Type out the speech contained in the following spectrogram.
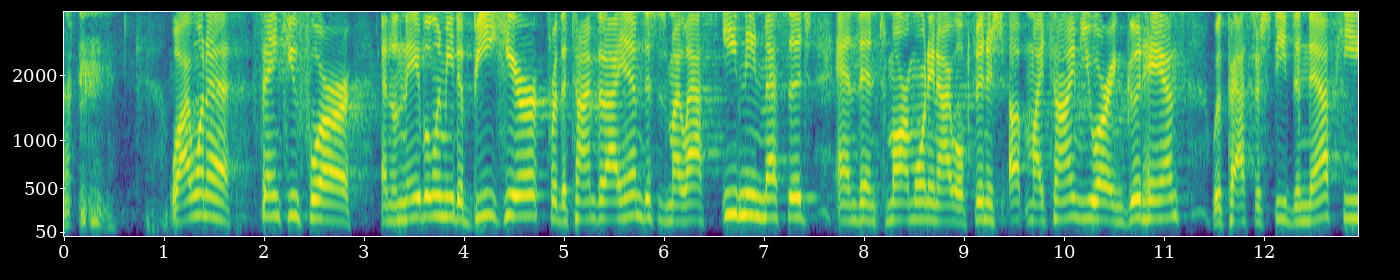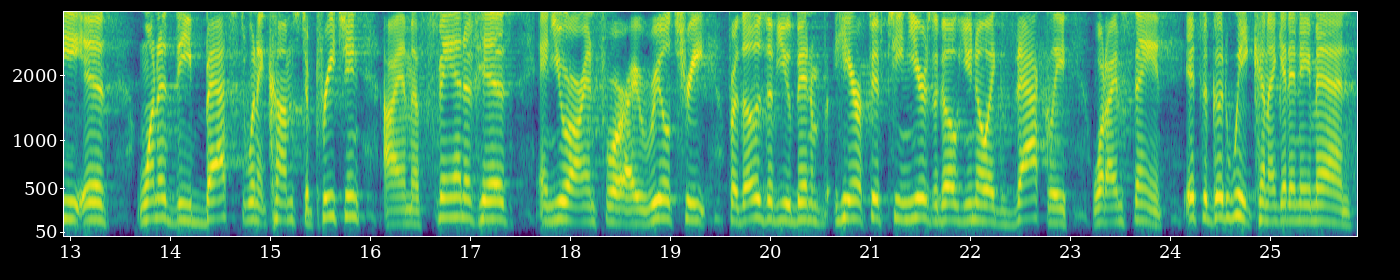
well, I want to thank you for and enabling me to be here for the time that I am. This is my last evening message, and then tomorrow morning I will finish up my time. You are in good hands with Pastor Steve DeNeff. He is one of the best when it comes to preaching. I am a fan of his, and you are in for a real treat. For those of you who've been here 15 years ago, you know exactly what I'm saying. It's a good week. Can I get an amen?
